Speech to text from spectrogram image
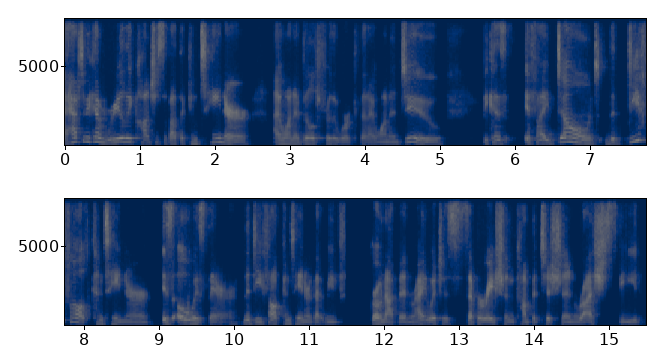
I have to become really conscious about the container I want to build for the work that I want to do because if I don't, the default container is always there. The default container that we've grown up in, right? Which is separation, competition, rush, speed.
